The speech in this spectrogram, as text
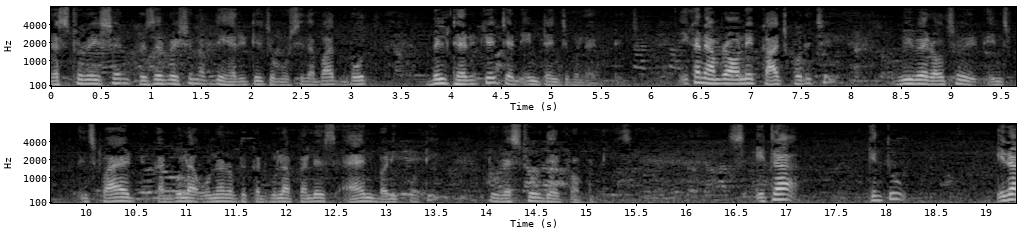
restoration, preservation of the heritage of Murshidabad, both built heritage and intangible heritage. এখানে আমরা অনেক কাজ করেছি। We were also inspired Kathgola owner of the Kathgola palace and Barikothi to restore their properties এটা কিন্তু এরা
